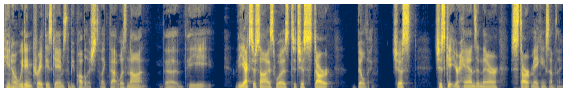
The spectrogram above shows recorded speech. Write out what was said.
You know, we didn't create these games to be published. Like that was not the the the exercise was to just start building. Just just get your hands in there, start making something.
